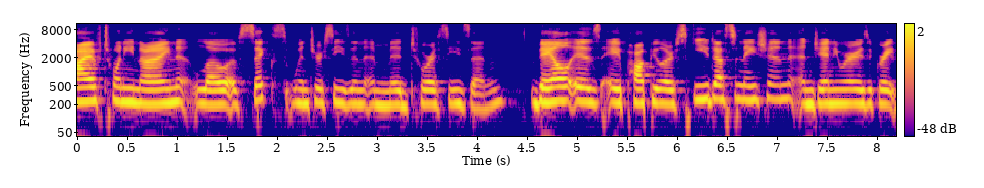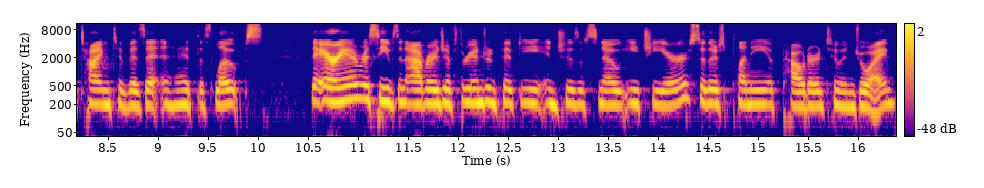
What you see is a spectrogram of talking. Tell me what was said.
high of 29, low of 6, winter season and mid tour season. Vail is a popular ski destination, and January is a great time to visit and hit the slopes. The area receives an average of 350 inches of snow each year, so there's plenty of powder to enjoy.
